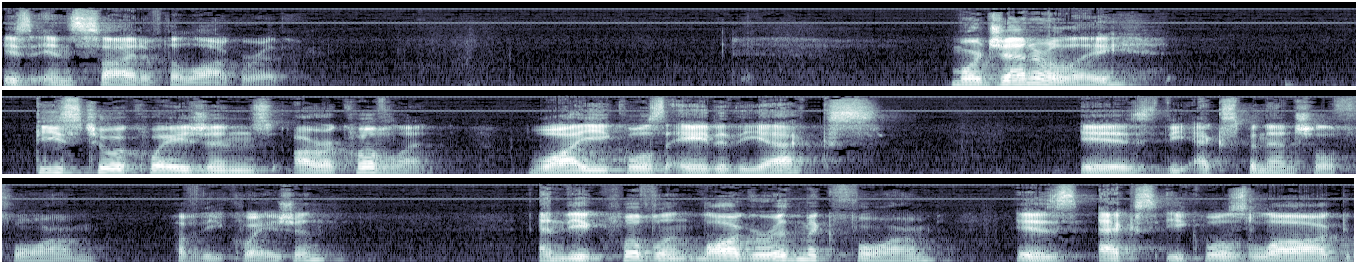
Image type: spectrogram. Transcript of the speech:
is inside of the logarithm. More generally, these two equations are equivalent. y equals a to the x is the exponential form of the equation. And the equivalent logarithmic form is x equals log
